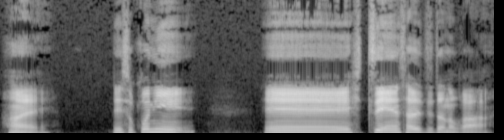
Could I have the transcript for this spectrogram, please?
はい。で、そこに、えー、出演されてたのが、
